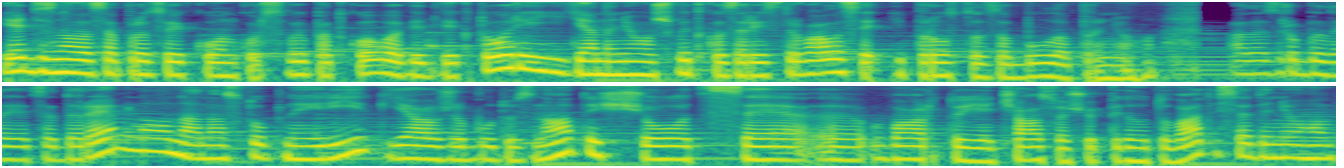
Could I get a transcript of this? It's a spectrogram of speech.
Я дізналася про цей конкурс випадково від Вікторії. Я на нього швидко зареєструвалася і просто забула про нього. Але зробила я це даремно. На наступний рік я вже буду знати, що це е, вартує часу, щоб підготуватися до нього.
